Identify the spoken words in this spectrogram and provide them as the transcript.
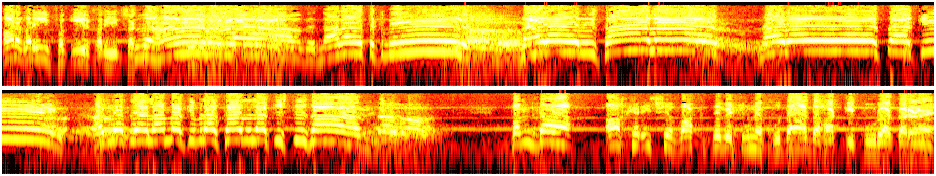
ہر غریب فقیر خرید سکے۔ نارا تکبیر نارا رسالت نارا تاکیر حضرت علامہ کبلا صاحب اللہ چشتی صاحب۔ بندہ آخر اس وقت دے انہیں خدا دا حق ہی پورا کرنا ہے،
